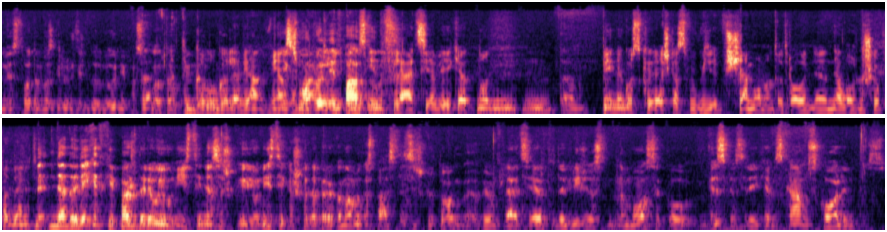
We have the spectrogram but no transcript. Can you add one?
investuodamas gali uždirbti daugiau nei paskola tau. Tai galų gale vien, vienas paskolas. in- infliacija veikia nu, Tam. pinigus, kai reiškia, šiam momentui atrodo ne, nelogiška padengti. Ne, nedarykit kaip aš dariau jaunystėje, nes aš jaunystėje kažkada per ekonomikos pastatas iškritau apie infliaciją ir tada grįžęs namo sakau, viskas reikia viskam skolintis.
